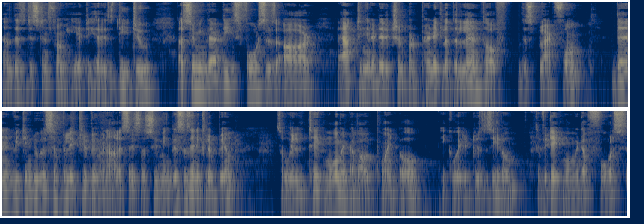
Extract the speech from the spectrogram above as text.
and this distance from here to here is D2. Assuming that these forces are acting in a direction perpendicular to the length of this platform, then we can do a simple equilibrium analysis, assuming this is an equilibrium. So we'll take moment about point O equated to zero. So if we take moment of force,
